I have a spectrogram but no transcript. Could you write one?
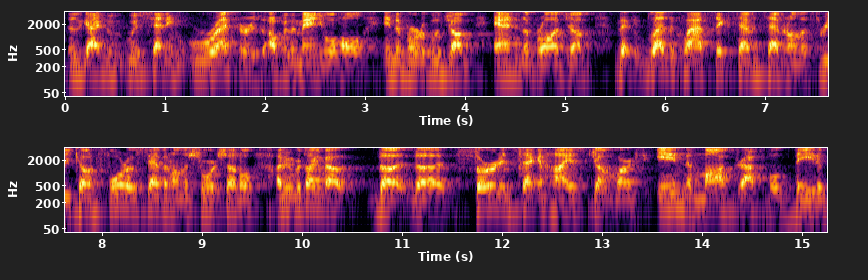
This is a guy who was setting records up with Emmanuel Hall in the vertical jump and in the broad jump. That led the class 677 on the three cone, 407 on the short shuttle. I mean, we're talking about the, the third and second highest jump marks in the mock draftable database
